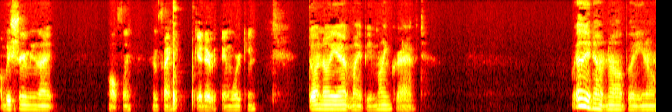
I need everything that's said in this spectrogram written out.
I'll be streaming tonight. Hopefully, if I get everything working. Don't know yet. Might be Minecraft. Really don't know, but you know,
